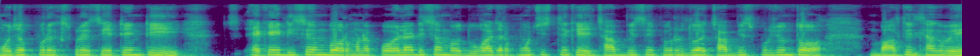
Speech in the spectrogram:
মুজফ্ফর এক্সপ্রেস, এই ট্রেনটি একই ডিসেম্বর মানে পয়লা ডিসেম্বর দু হাজার পঁচিশ থেকে ছাব্বিশে ফেব্রুয়ারি দু ছাব্বিশ পর্যন্ত বাতিল থাকবে।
